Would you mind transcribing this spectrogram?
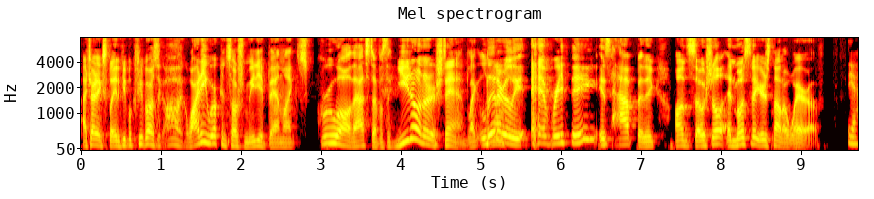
I try to explain to people. People are like, "Oh, like why do you work in social media, Ben? Like, screw all that stuff." I was like, "You don't understand. Like, literally everything is happening on social, and most of it you're just not aware of." Yeah.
